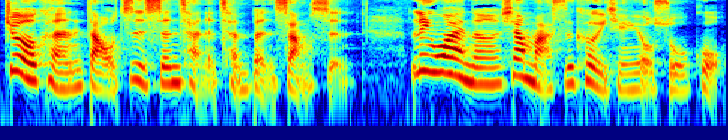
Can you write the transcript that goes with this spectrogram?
就有可能导致生产的成本上升。另外呢，像马斯克以前有说过，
